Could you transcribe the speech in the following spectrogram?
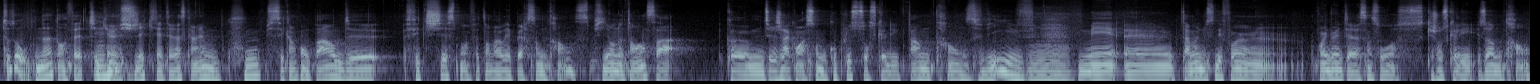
toute autre note, en fait, je sais qu'il y a un sujet qui t'intéresse quand même beaucoup, puis c'est quand on parle de fétichisme, en fait, envers les personnes trans. Puis on a tendance à comme, diriger la conversation beaucoup plus sur ce que les femmes trans vivent, mais euh, tu amènes aussi des fois un point de vue intéressant sur quelque chose que les hommes trans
